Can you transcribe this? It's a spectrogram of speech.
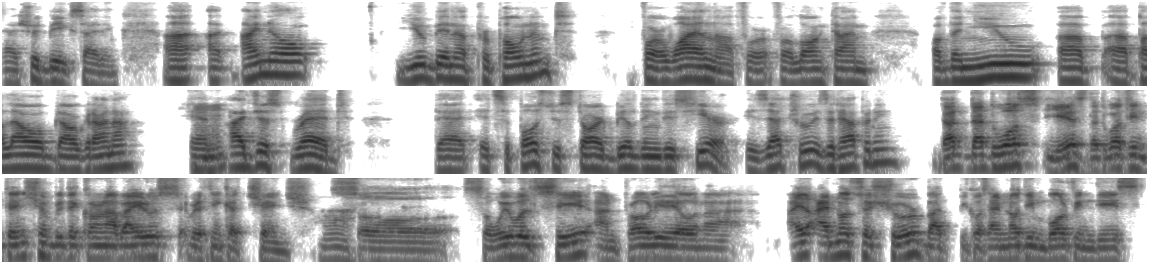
that should be exciting uh, I, I know you've been a proponent for a while now, for, for a long time, of the new uh, uh, Palau Blaugrana. And mm-hmm. I just read that it's supposed to start building this year. Is that true? Is it happening? That that was yes, that was the intention with the coronavirus. Everything had changed, ah. so so we will see, and probably on a, I, I'm not so sure, but because I'm not involved in this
